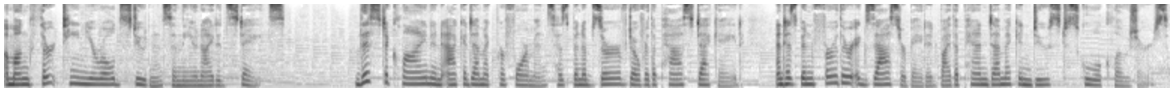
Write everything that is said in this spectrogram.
among 13 year old students in the United States. This decline in academic performance has been observed over the past decade and has been further exacerbated by the pandemic induced school closures.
